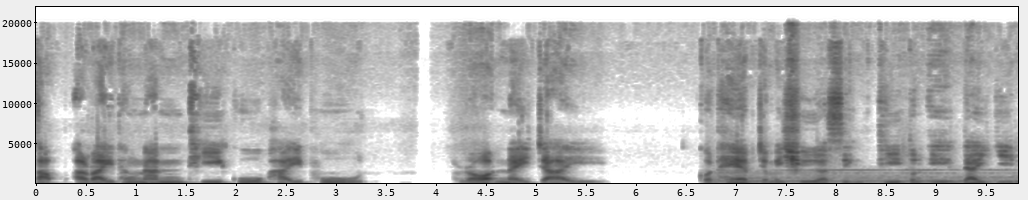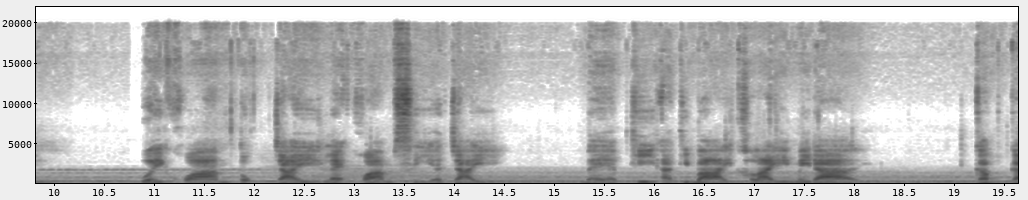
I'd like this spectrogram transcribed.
สับอะไรทั้งนั้นที่กู้ภัยพูด เพราะในใจ ก็แทบจะไม่เชื่อสิ่งที่ตนเองได้ยิน ด้วยความตกใจและความเสียใจ แบบที่อธิบายใครไม่ได้ กับก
